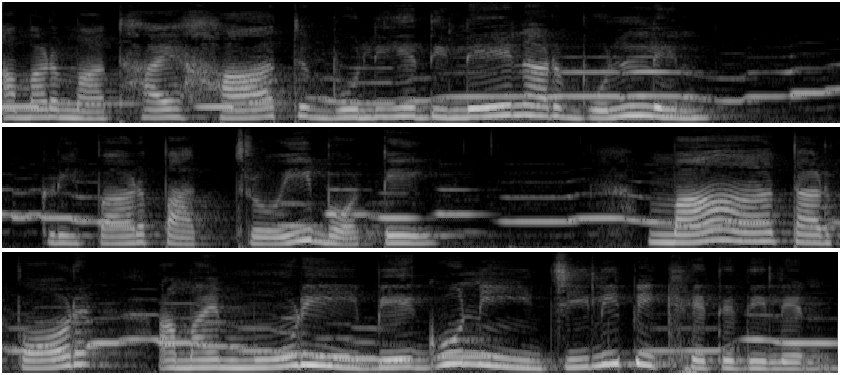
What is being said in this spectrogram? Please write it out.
আমার মাথায় হাত বুলিয়ে দিলেন আর বললেন, কৃপার পাত্রই বটে। মা তারপর আমায় মুড়ি, বেগুনি, জিলিপি খেতে দিলেন।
